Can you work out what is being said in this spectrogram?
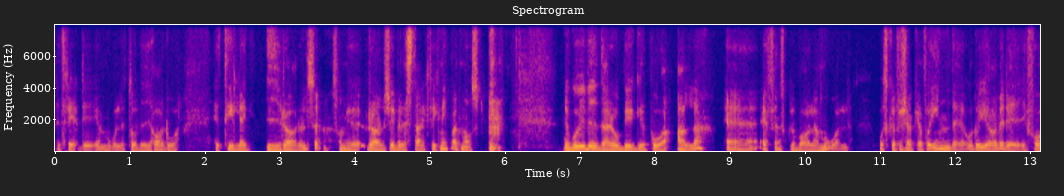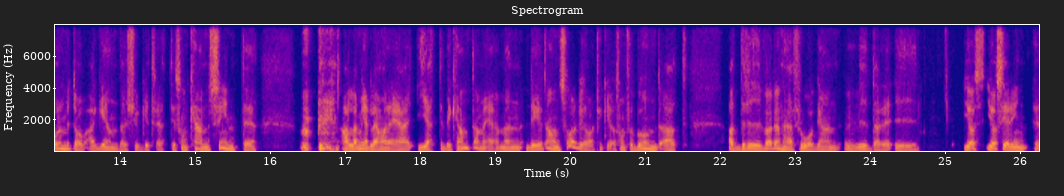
det tredje målet och vi har då ett tillägg i rörelse, som ju rörelse är väldigt starkt förknippat med oss. Nu går vi vidare och bygger på alla eh, FNs globala mål och ska försöka få in det och då gör vi det i form av Agenda 2030 som kanske inte alla medlemmar är jättebekanta med, men det är ett ansvar vi har tycker jag som förbund att, att driva den här frågan vidare i... Jag, jag ser, in, eh,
